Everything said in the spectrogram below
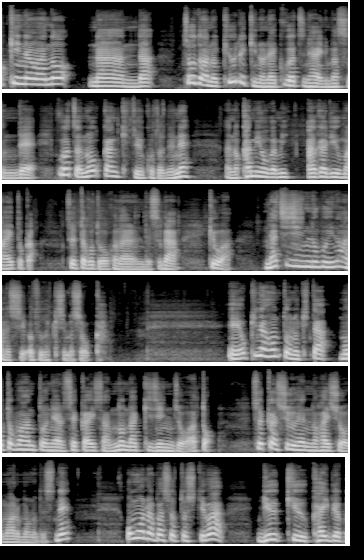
沖縄のなんだ。ちょうどあの旧暦のね9月に入りますんで9月は農閑期ということでねあの神拝上がり馬いとかそういったことが行われるんですが今日は那智人の部位の話をお届けしましょうか、えー、沖縄本島の北本部半島にある世界遺産の那智人城跡それから周辺の廃所を回るものですね。主な場所としては琉球開闢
